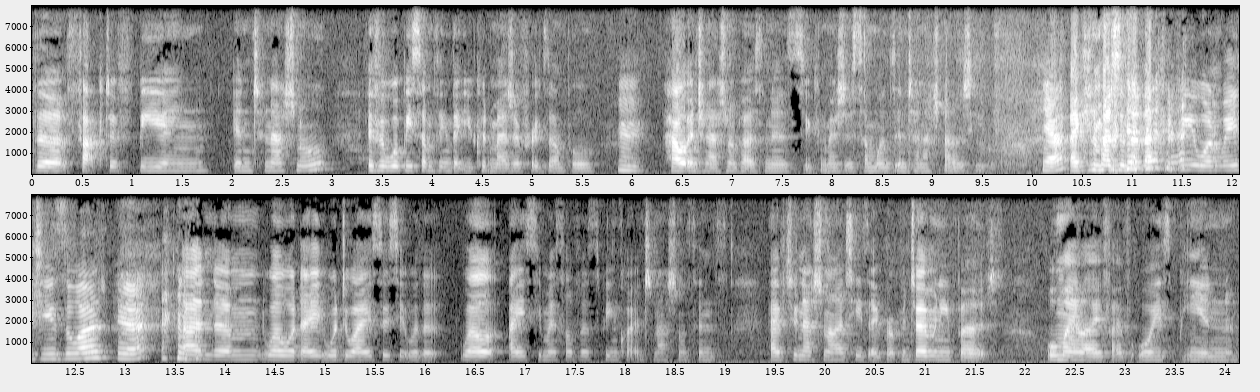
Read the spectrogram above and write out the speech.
the fact of being international, if it would be something that you could measure, for example, Mm. how international a person is, you can measure someone's internationality. Yeah. I can imagine that that could be one way to use the word. yeah. and um, well, what I what do I associate with it? Well, I see myself as being quite international since I have two nationalities. I grew up in Germany, but all my life I've always been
